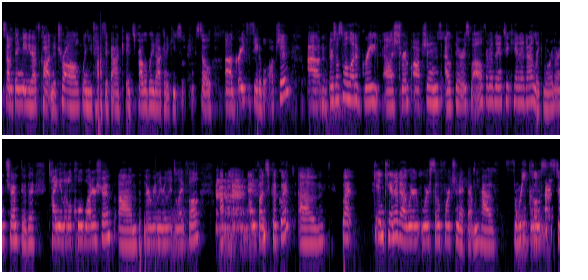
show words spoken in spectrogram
something maybe that's caught in a trawl. When you toss it back, it's probably not going to keep swimming. So uh, great sustainable option. Um, there's also a lot of great uh, shrimp options out there as well from Atlantic Canada, like northern shrimp. They're the tiny little cold water shrimp, um, but they're really, really delightful uh, and fun to cook with. Um, but in Canada, we're, we're so fortunate that we have three coasts to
